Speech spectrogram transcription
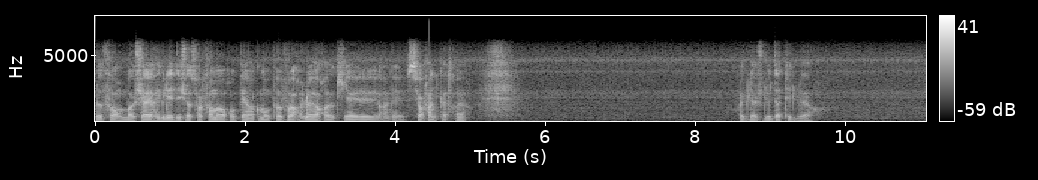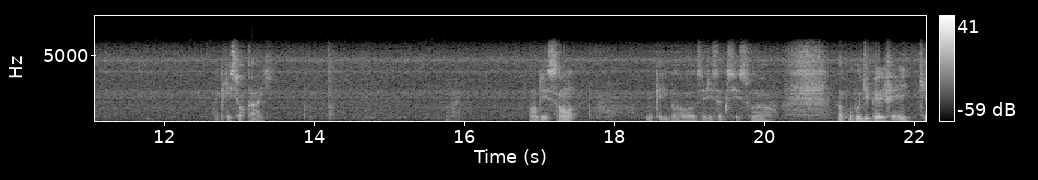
le format. J'ai réglé déjà sur le format européen, comme on peut voir l'heure qui est sur 24 heures. De date et de l'heure. Réglé sur Paris. On descend le keyboard et les accessoires. À propos du périphérique,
